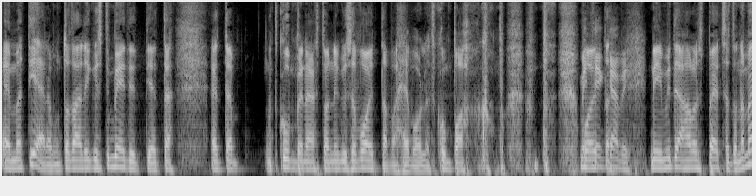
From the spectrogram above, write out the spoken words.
en mä tiedä, mutta tota niin mietittiin, että, että, että kumpi näistä on niin se voittava hevonen, että kumpa, kumpa Miten voitta- kävi? Niin, mitä haluaisi petsata. No me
